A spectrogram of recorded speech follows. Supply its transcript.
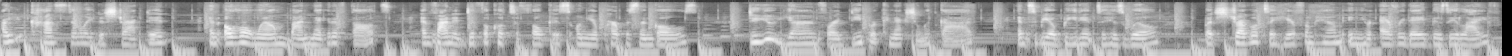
Are you constantly distracted and overwhelmed by negative thoughts and find it difficult to focus on your purpose and goals? Do you yearn for a deeper connection with God and to be obedient to His will, but struggle to hear from Him in your everyday busy life?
